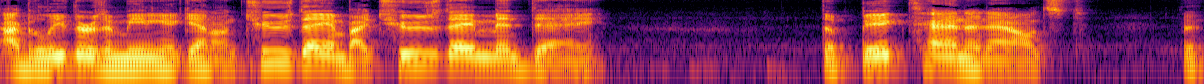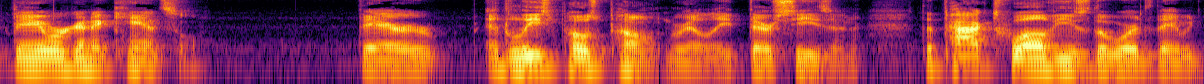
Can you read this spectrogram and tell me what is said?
I believe there was a meeting again on Tuesday, and by Tuesday midday, the Big Ten announced that they were going to cancel their at least postpone really their season. The Pac-12 used the words they would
